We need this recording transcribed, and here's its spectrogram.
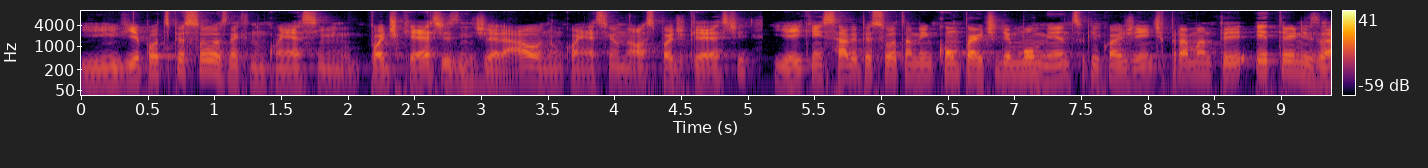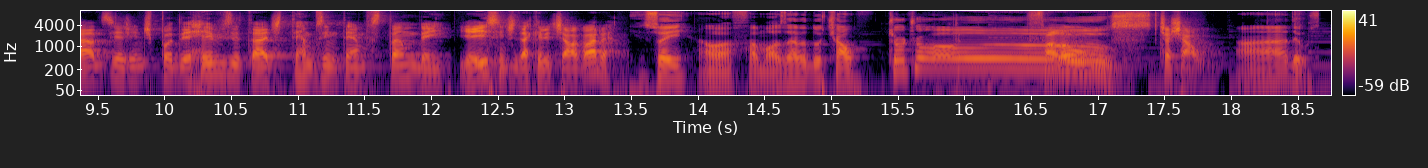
e envia para outras pessoas, né? Que não conhecem podcasts em geral, não conhecem o nosso podcast. E aí, quem sabe, a pessoa também compartilha momentos aqui com a gente para manter eternizados e a gente poder revisitar de tempos em tempos também. E é isso, a gente dá aquele tchau agora? Isso aí, a famosa era do tchau. Tchau, tchau! Falou! Tchau, tchau! Adeus.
